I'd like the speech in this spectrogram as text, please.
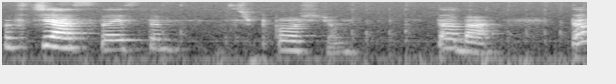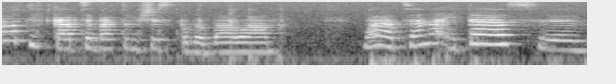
od ciasta, jestem z szybkością. Dobra, ta modyfikacja bardzo mi się spodobała. Moja cena i teraz, y,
